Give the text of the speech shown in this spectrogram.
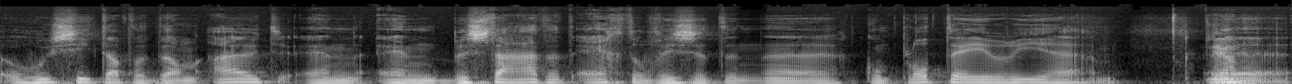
hoe ziet dat er dan uit? En, en bestaat het echt of is het een eh, complottheorie? Hè? Ja. Eh,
